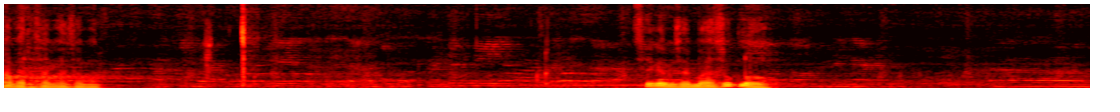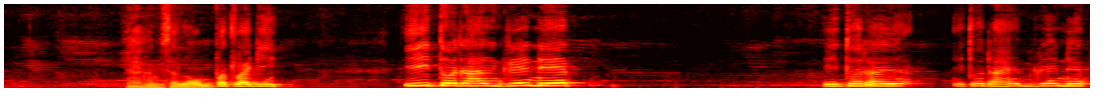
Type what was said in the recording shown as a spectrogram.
Sabar, sabar, sabar. Saya nggak bisa masuk loh. Ya nggak bisa lompat lagi. Itu ada hand grenade. Itu ada itu ada hand grenade.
